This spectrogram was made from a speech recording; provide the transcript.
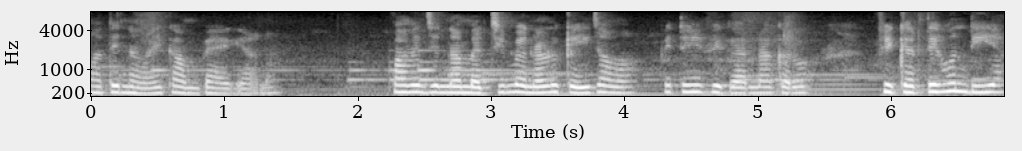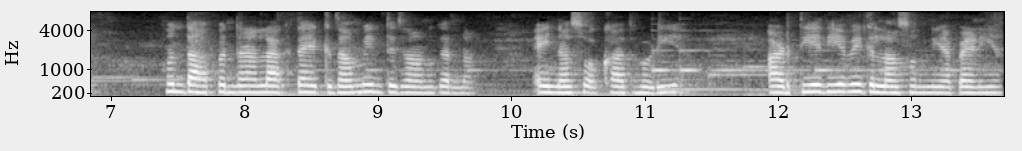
ਆ ਤੇ ਨਵਾਂ ਹੀ ਕੰਮ ਪੈ ਗਿਆ ਨਾ ਭਾਵੇਂ ਜਿੰਨਾ ਮਰਜ਼ੀ ਮੈਂ ਇਹਨਾਂ ਨੂੰ ਕਹੀ ਜਾਵਾਂ ਵੀ ਤੁਸੀਂ ਫਿਕਰ ਨਾ ਕਰੋ ਫਿਕਰ ਤੇ ਹੁੰਦੀ ਆ ਹੁਣ 10-15 ਲੱਖ ਦਾ ਇੱਕਦਮ ਇੰਤਜ਼ਾਮ ਕਰਨਾ ਇੰਨਾ ਸੌਖਾ ਥੋੜੀ ਆ। ਆੜਤੀਏ ਦੀਆਂ ਵੀ ਗੱਲਾਂ ਸੁਣਨੀਆਂ ਪੈਣੀਆਂ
